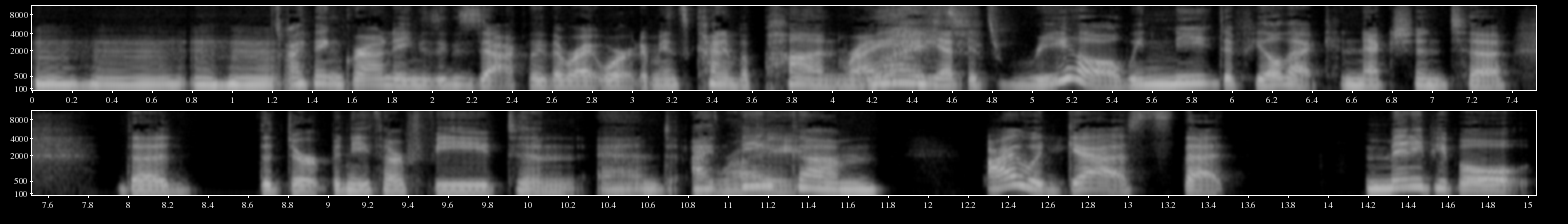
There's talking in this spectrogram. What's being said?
Mm-hmm, mm-hmm. I think grounding is exactly the right word. I mean, it's kind of a pun, right? right? And yet it's real. We need to feel that connection to the the dirt beneath our feet and and I Right. think um I would guess that many people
